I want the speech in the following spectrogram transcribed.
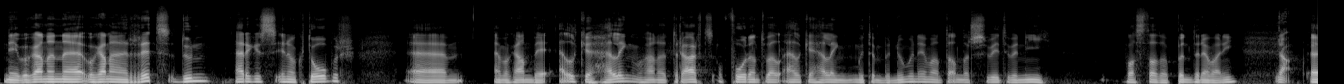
nee, we gaan, een, we gaan een rit doen ergens in oktober. Ehm, en we gaan bij elke helling, we gaan uiteraard op voorhand wel elke helling moeten benoemen, hè, want anders weten we niet wat staat op punten en wat niet. Ja. Eh,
